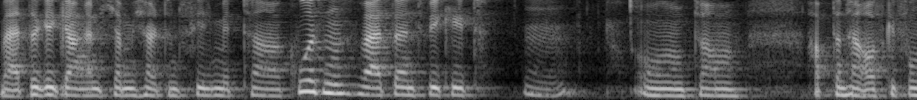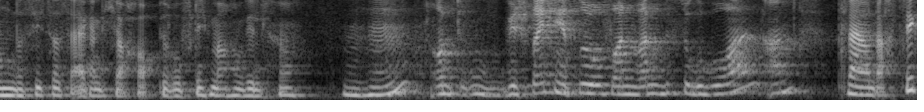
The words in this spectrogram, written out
weitergegangen. Ich habe mich halt dann viel mit äh, Kursen weiterentwickelt und ähm, habe dann herausgefunden, dass ich das eigentlich auch hauptberuflich machen will. Ja. Und wir sprechen jetzt so von, wann bist du geboren an? 82.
